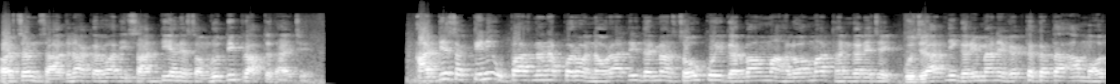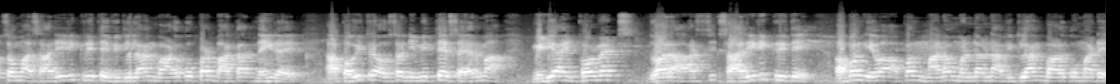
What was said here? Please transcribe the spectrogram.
અર્ચન, સાધના કરવાથી શાંતિ અને સમૃદ્ધિ પ્રાપ્ત થાય છે. આદ્ય શક્તિની ઉપાસનાના પર્વ નવરાત્રી દરમિયાન સૌ કોઈ ગરબામાં, હલવામાં થનગને છે. ગુજરાતની ગરિમાને વ્યક્ત કરતા આ મહોત્સવમાં શારીરિક રીતે વિકલાંગ બાળકો પણ બાકાત નહીં રહે. આ પવિત્ર અવસર નિમિત્તે શહેરમાં મીડિયા ઇન્ફોર્મેટ્સ દ્વારા શારીરિક રીતે અપંગ એવા અપંગ માનવ મંડળના વિકલાંગ બાળકો માટે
